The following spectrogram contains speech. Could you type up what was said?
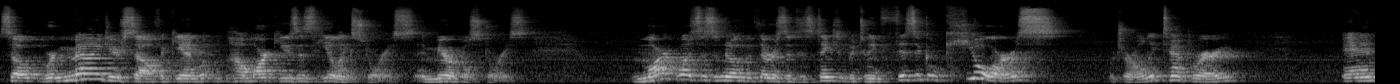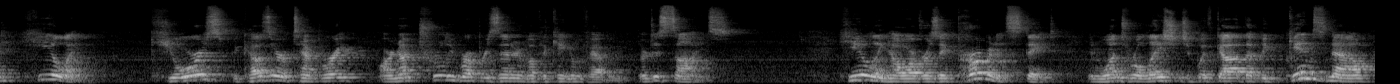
So remind yourself again how Mark uses healing stories and miracle stories. Mark wants us to know that there is a distinction between physical cures which are only temporary, and healing. Cures, because they are temporary, are not truly representative of the kingdom of heaven. They're just signs. Healing, however, is a permanent state in one's relationship with God that begins now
